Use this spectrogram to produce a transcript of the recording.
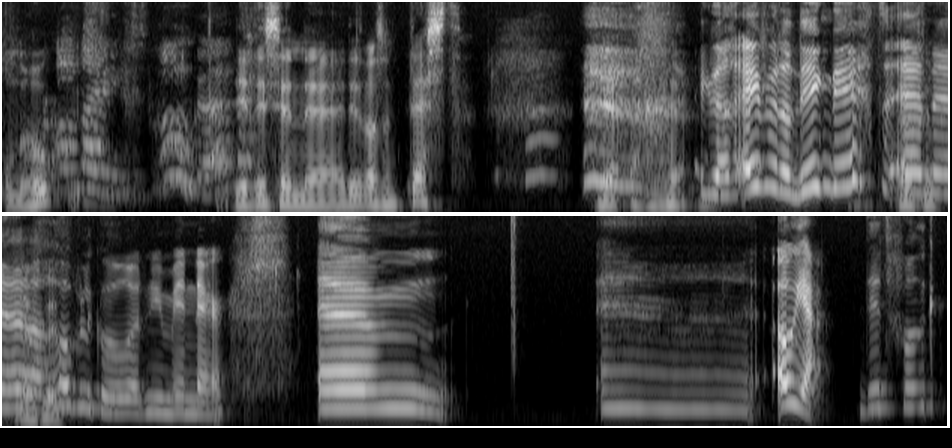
om de hoek. Afleiding gesproken. Dit, is een, eh, dit was een test. Ja. Ik dacht even dat ding dicht Heel en goed, eh, heel goed. hopelijk horen we het nu minder. Ehm, eh, oh ja, dit vond ik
